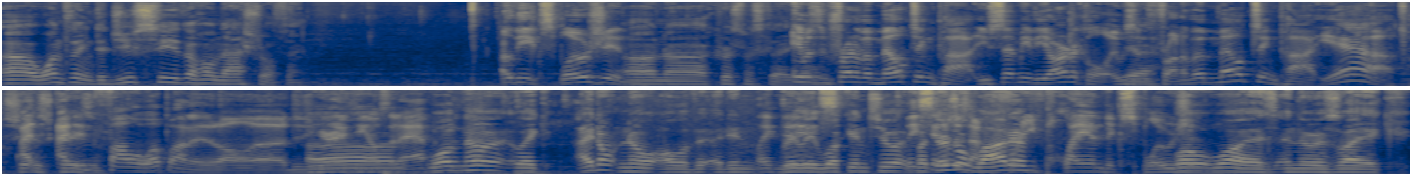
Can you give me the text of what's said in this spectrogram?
uh, one thing. Did you see the whole Nashville thing Oh, the explosion! on uh, Christmas Day? It was in front of a melting pot. You sent me the article. It was in front of a melting pot. Yeah, I, I didn't follow up on it at all. Uh, did you hear anything else that Uh, happened? Well, no, that? like I don't know all of it. I didn't Like really look into it, but there's it was a lot of pre-planned explosion. well, it was, and there was like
